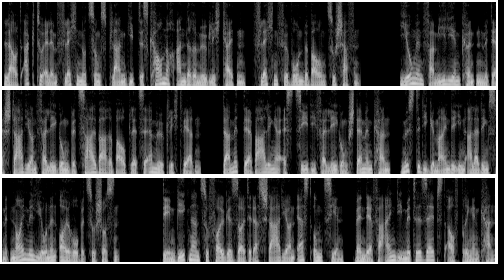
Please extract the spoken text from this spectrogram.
Laut aktuellem Flächennutzungsplan gibt es kaum noch andere Möglichkeiten, Flächen für Wohnbebauung zu schaffen. Jungen Familien könnten mit der Stadionverlegung bezahlbare Bauplätze ermöglicht werden. Damit der Balinger SC die Verlegung stemmen kann, müsste die Gemeinde ihn allerdings mit 9 Millionen Euro bezuschussen. Den Gegnern zufolge sollte das Stadion erst umziehen, wenn der Verein die Mittel selbst aufbringen kann.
